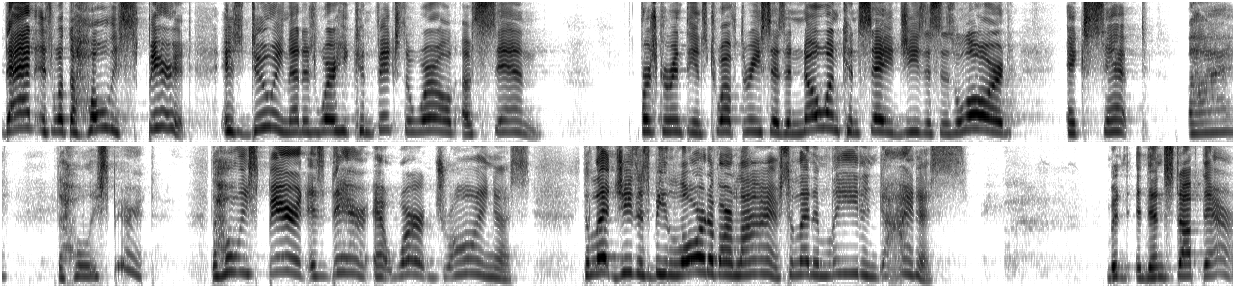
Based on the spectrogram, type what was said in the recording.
That is what the Holy Spirit is doing. That is where He convicts the world of sin. 1 Corinthians 12 3 says, And no one can say Jesus is Lord except by the Holy Spirit. The Holy Spirit is there at work drawing us to let Jesus be Lord of our lives, to let Him lead and guide us. But it didn't stop there.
